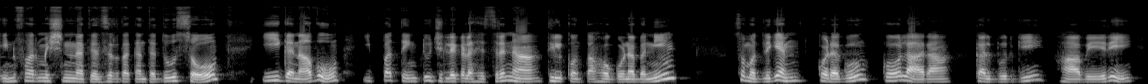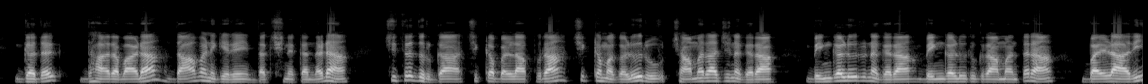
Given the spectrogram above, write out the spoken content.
ಇನ್ಫಾರ್ಮೇಷನ್ ತಿಳಿಸಿರ್ತಕ್ಕಂಥದ್ದು. ಸೊ, ಈಗ ನಾವು ಇಪ್ಪತ್ತೆಂಟು ಜಿಲ್ಲೆಗಳ ಹೆಸರನ್ನು ತಿಳ್ಕೊತಾ ಹೋಗೋಣ ಬನ್ನಿ. ಸೊ, ಮೊದಲಿಗೆ ಕೊಡಗು, ಕೋಲಾರ, ಕಲಬುರಗಿ, ಹಾವೇರಿ, ಗದಗ್, ಧಾರವಾಡ, ದಾವಣಗೆರೆ, ದಕ್ಷಿಣ ಕನ್ನಡ, ಚಿತ್ರದುರ್ಗ, ಚಿಕ್ಕಬಳ್ಳಾಪುರ, ಚಿಕ್ಕಮಗಳೂರು, ಚಾಮರಾಜನಗರ ಬೆಂಗಳೂರು ನಗರ, ಬೆಂಗಳೂರು ಗ್ರಾಮಾಂತರ, ಬಳ್ಳಾರಿ,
